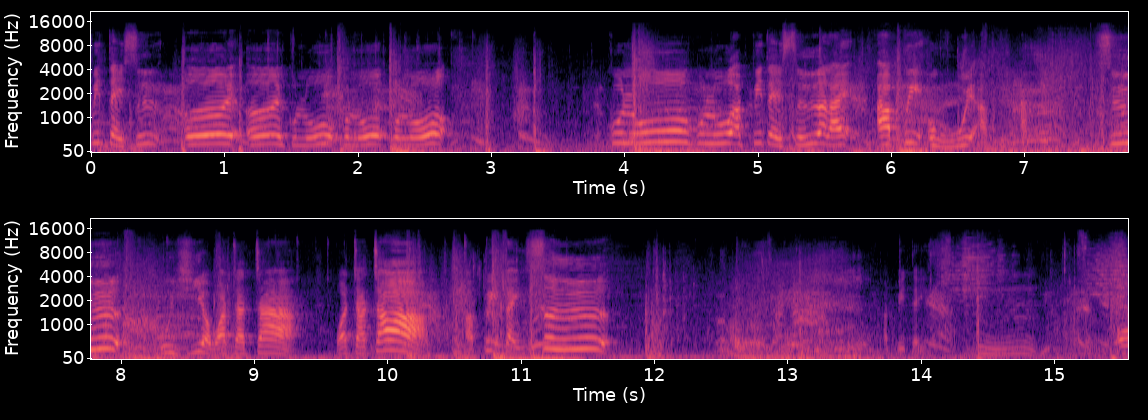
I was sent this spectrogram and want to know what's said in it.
พี่ไต่ซื้อ เอ้ยเอ้ยกูรู้ กูรู้ กูรู้ กูรู้กูรู้อะพี่ไต่ซื้ออะไรอะพี่โอ้ยอะพี่อะพี่ซื้ออุ้ยเชี่ยวัดจ้าจ้าวัดจ้าจ้าอะพี่ไต่ซื้ออะพี่ไต่อืมโอ้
